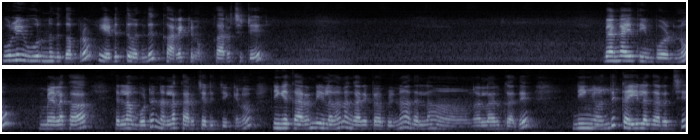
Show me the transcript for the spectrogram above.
புளி ஊறினதுக்கப்புறம் எடுத்து வந்து கரைக்கணும். கரைச்சிட்டு வெங்காயத்தையும் போடணும். மிளகாய் எல்லாம் போட்டு நல்லா கரைச்சி எடுத்து வைக்கணும். நீங்கள் கரண்டியில் தான் நான் கரைப்பேன் அப்படின்னா அதெல்லாம் நல்லா இருக்காது. நீங்கள் வந்து கையில் கரைச்சி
